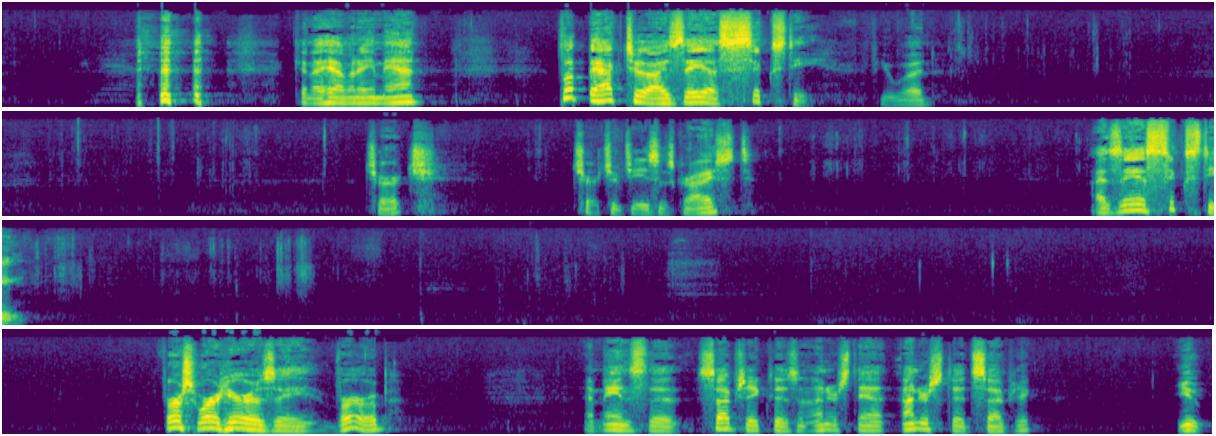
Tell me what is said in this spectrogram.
can I have an amen? Flip back to Isaiah 60, if you would. church, Church of Jesus Christ. Isaiah 60. First word here is a verb. That means the subject is an understand, understood subject. You.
